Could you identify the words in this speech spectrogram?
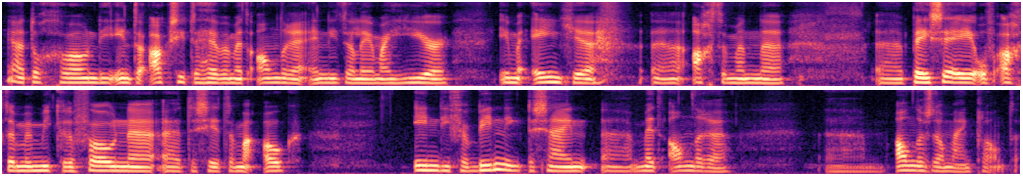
ja, toch gewoon die interactie te hebben met anderen. En niet alleen maar hier in mijn eentje achter mijn PC of achter mijn microfoon te zitten, maar ook in die verbinding te zijn met anderen, ehm, anders dan mijn klanten.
